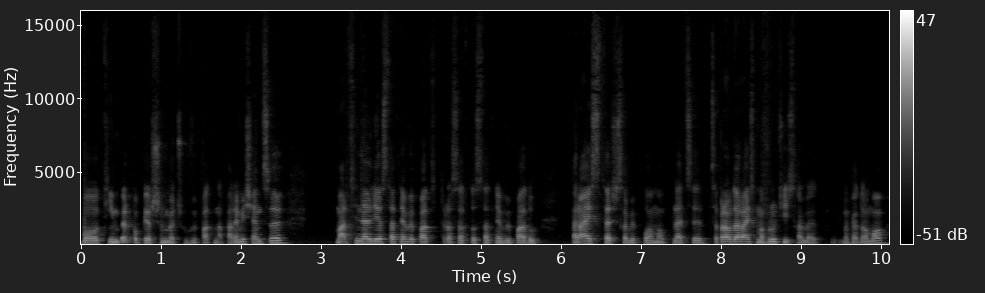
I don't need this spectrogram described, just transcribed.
bo Timber po pierwszym meczu wypadł na parę miesięcy, Martinelli ostatnio wypadł, Trossard ostatnio wypadł, Rice też sobie połamał plecy. Co prawda Rice ma wrócić, ale no wiadomo.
